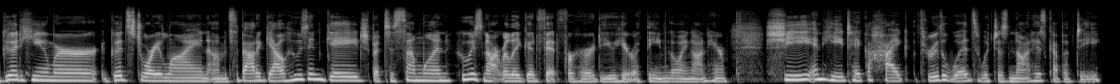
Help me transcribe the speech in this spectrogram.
good humor, good storyline. Um, it's about a gal who's engaged, but to someone who is not really a good fit for her. Do you hear a theme going on here? She and he take a hike through the woods, which is not his cup of tea,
